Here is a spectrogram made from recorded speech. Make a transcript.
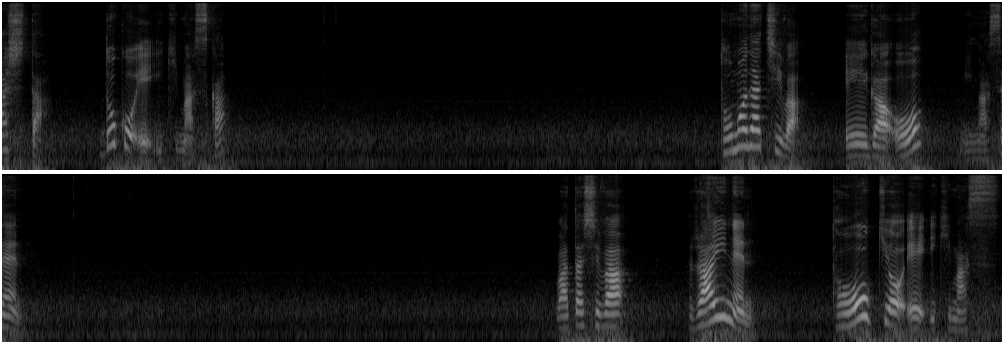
明日どこへ行きますか？友達は映画を見ません。私は来年東京へ行きます。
